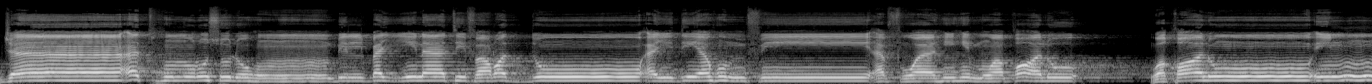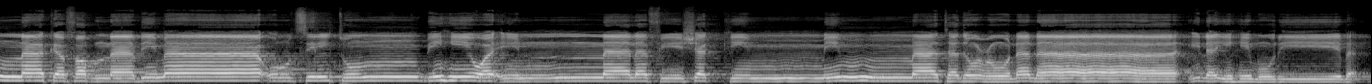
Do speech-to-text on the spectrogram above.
جاءتهم رسلهم بالبينات فردوا أيديهم في أفواههم وقالوا وقالوا إنا كفرنا بما أرسلتم به وإنا لفي شك مما تدعوننا إليه مريب.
